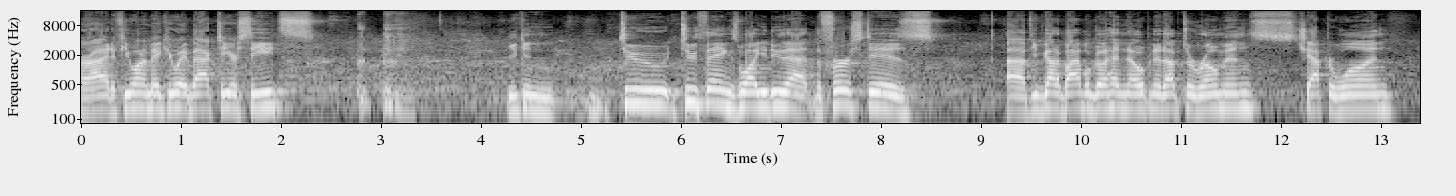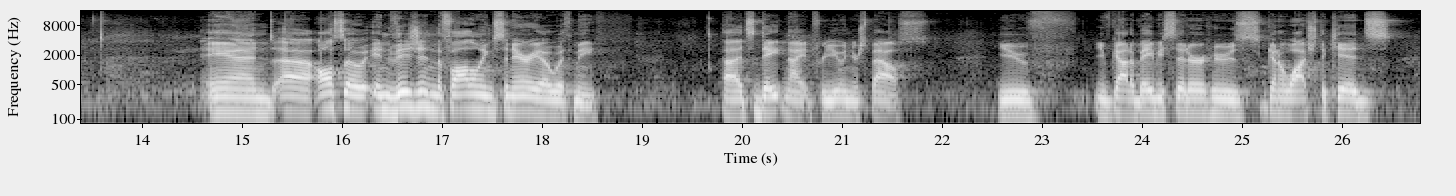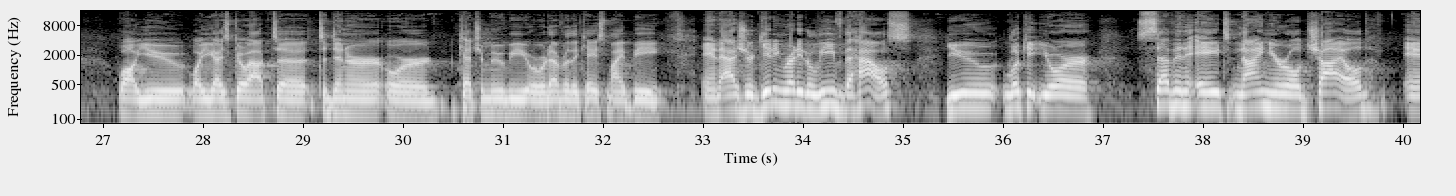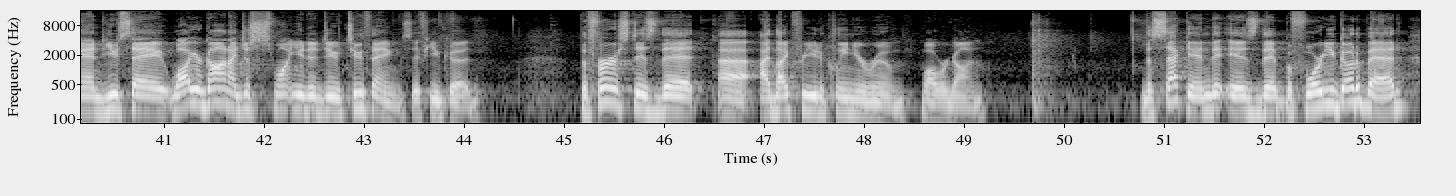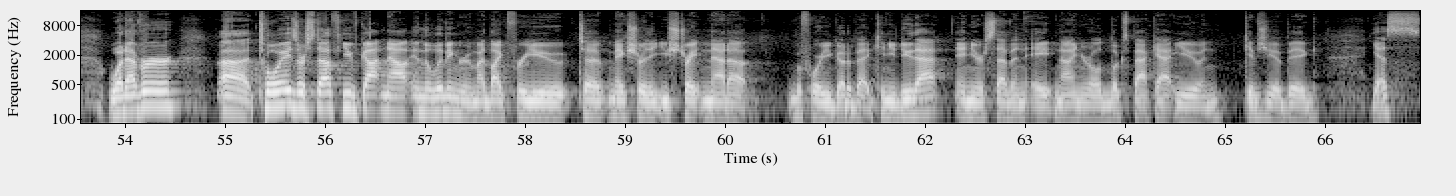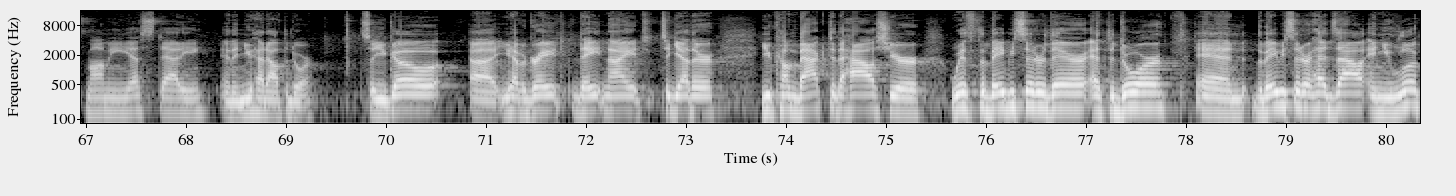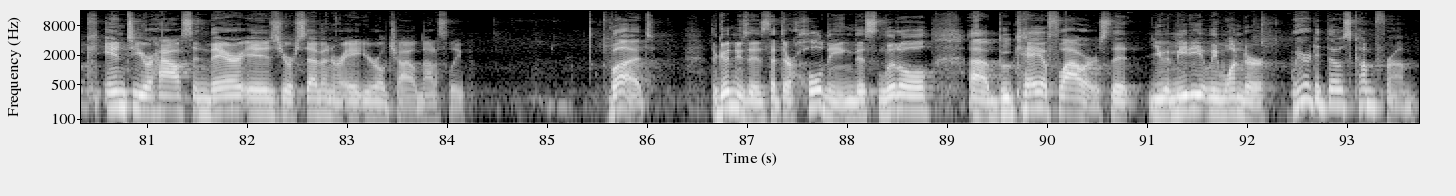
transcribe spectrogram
All right, if you want to make your way back to your seats, you can two two things while you do that. The first is uh, if you've got a Bible, go ahead and open it up to Romans chapter one, and uh, also envision the following scenario with me. Uh, it's date night for you and your spouse. You've you've got a babysitter who's going to watch the kids while you while you guys go out to, to dinner or catch a movie or whatever the case might be. And as you're getting ready to leave the house, you look at your seven, eight, nine year old child and you say, While you're gone, I just want you to do two things if you could. The first is that uh, I'd like for you to clean your room while we're gone. The second is that before you go to bed, whatever uh, toys or stuff you've gotten out in the living room, I'd like for you to make sure that you straighten that up before you go to bed. Can you do that? And your seven, eight, nine year old looks back at you and gives you a big, yes, mommy, yes, daddy. And then you head out the door. So you go, uh, you have a great date night together. You come back to the house, you're with the babysitter there at the door, and the babysitter heads out, and you look into your house, and there is your seven or eight year old child not asleep. But the good news is that they're holding this little uh, bouquet of flowers that you immediately wonder where did those come from?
